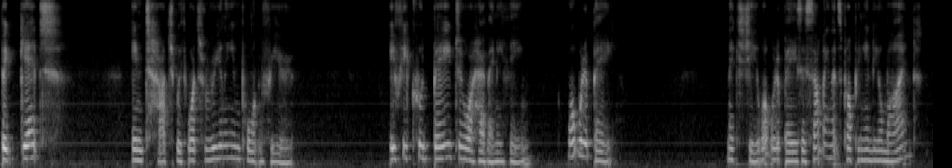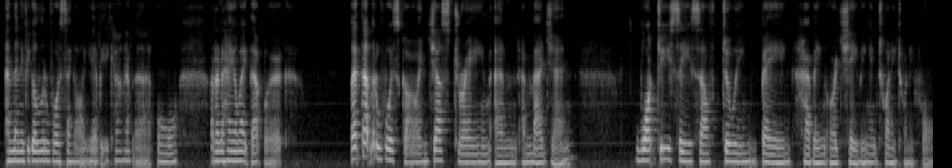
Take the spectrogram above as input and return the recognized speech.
But get in touch with what's really important for you. If you could be, do, or have anything, what would it be? next year, what would it be? Is there something that's popping into your mind? And then if you've got a little voice saying, oh, yeah, but you can't have that, or I don't know how you'll make that work, let that little voice go and just dream and imagine what do you see yourself doing, being, having, or achieving in 2024?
